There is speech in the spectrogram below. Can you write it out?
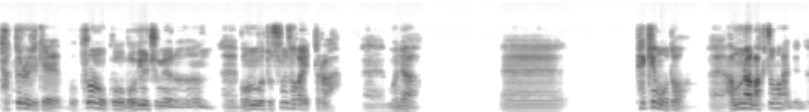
닭들을 이렇게 뭐 풀어놓고 먹이를 주면은 예, 먹는 것도 순서가 있더라. 예, 뭐냐? 에, 패킹 오더. 예, 아무나 막 주면 안 된다.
